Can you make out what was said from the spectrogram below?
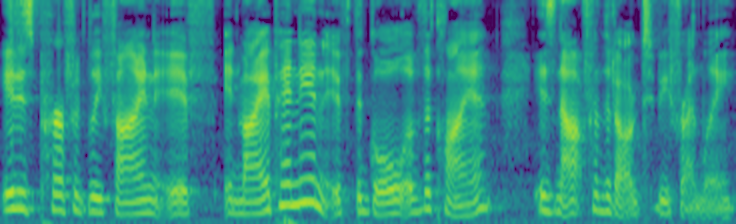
It is perfectly fine if, in my opinion, if the goal of the client is not for the dog to be friendly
